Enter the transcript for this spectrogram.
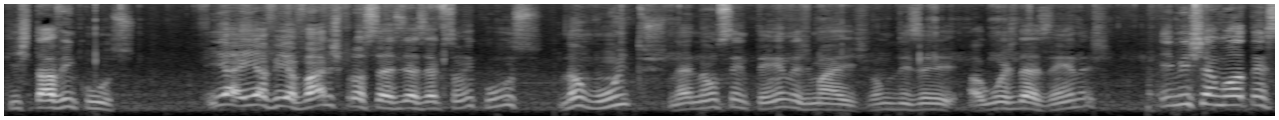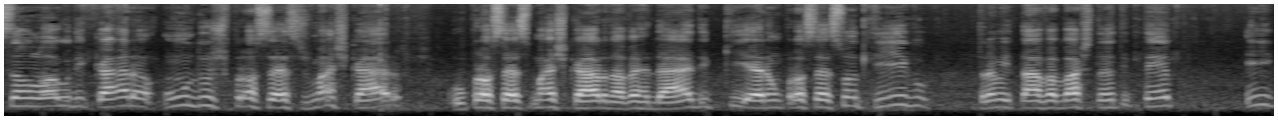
que estava em curso. E aí havia vários processos de execução em curso, não muitos, né, não centenas, mas vamos dizer algumas dezenas. E me chamou a atenção logo de cara um dos processos mais caros, o processo mais caro, na verdade, que era um processo antigo, tramitava bastante tempo e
